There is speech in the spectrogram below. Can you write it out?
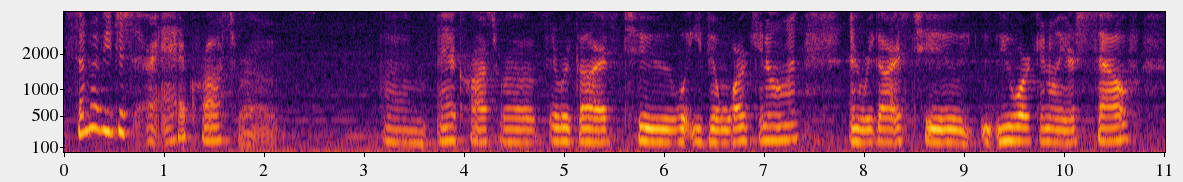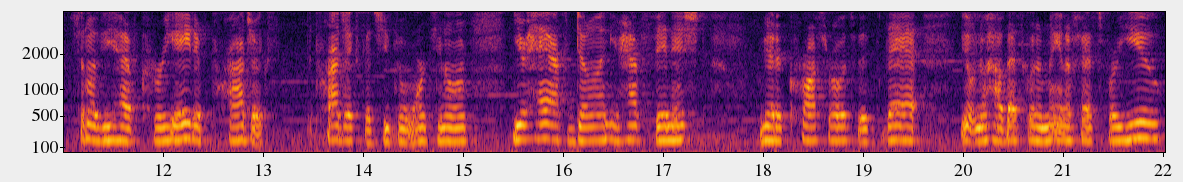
Some of you just are at a crossroads. Um, at a crossroads in regards to what you've been working on, in regards to you working on yourself. Some of you have creative projects, projects that you've been working on. You're half done, you're half finished. You're at a crossroads with that. You don't know how that's going to manifest for you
